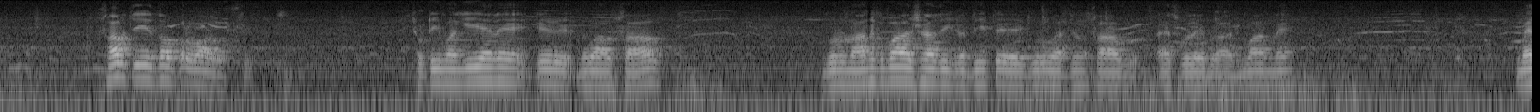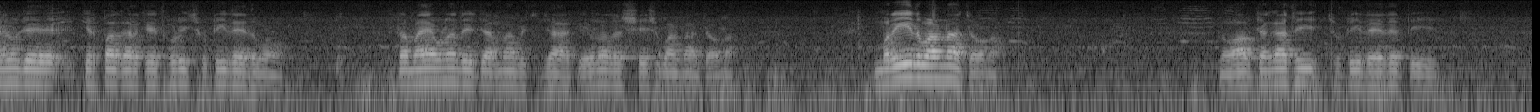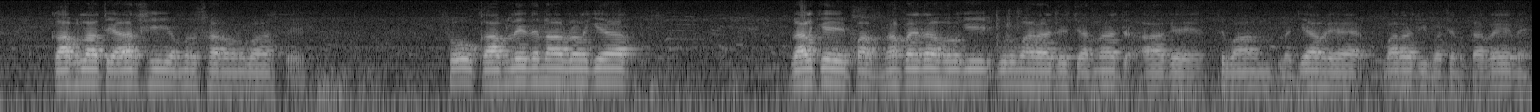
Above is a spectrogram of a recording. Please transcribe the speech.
ਸਭ ਚੀਜ਼ ਤੋਂ ਪ੍ਰਭਾਵਿਤ ਸੀ। ਛੁੱਟੀ ਮੰਗੀ ਇਹਨੇ ਕਿ ਨਵਾਬ ਸਾਹਿਬ, ਗੁਰੂ ਨਾਨਕ ਪਾਤਸ਼ਾਹ ਦੀ ਗੱਦੀ ਤੇ ਗੁਰੂ ਅਰਜਨ ਸਾਹਿਬ ਇਸ ਵੇਲੇ ਬਿਰਾਜਮਾਨ ਨੇ। ਮੈਨੂੰ ਜੇ ਕਿਰਪਾ ਕਰਕੇ ਥੋੜੀ ਛੁੱਟੀ ਦੇ ਦੇਵੋ, ਤਾਂ ਮੈਂ ਉਹਨਾਂ ਦੇ ਚਰਨਾਂ ਵਿੱਚ ਜਾ ਕੇ ਉਹਨਾਂ ਦਾ ਸ਼ੇਸ਼ ਬਣਨਾ ਚਾਹੁੰਦਾ, ਮਰੀਦ ਬਣਨਾ ਚਾਹੁੰਦਾ। ਨਵਾਬ ਚੰਗਾ ਸੀ, ਛੁੱਟੀ ਦੇ ਦਿੱਤੀ। ਕਾਫਲਾ ਤਿਆਰ ਸੀ ਅੰਮ੍ਰਿਤਸਰ ਆਉਣ ਵਾਸਤੇ। ਸੋ ਕਾਫਲੇ ਦੇ ਨਾਲ ਰਲ ਗਿਆ। ਰਲ ਕੇ ਭਾਵਨਾ ਪੈਦਾ ਹੋ ਗਈ। ਗੁਰੂ ਮਹਾਰਾਜ ਦੇ ਚਰਨਾਂ 'ਚ ਆ ਗਏ। ਦੀਵਾਨ ਲੱਗਿਆ ਹੋਇਆ ਹੈ। ਮਹਾਰਾਜ ਜੀ ਬਚਨ ਕਰ ਰਹੇ ਨੇ।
